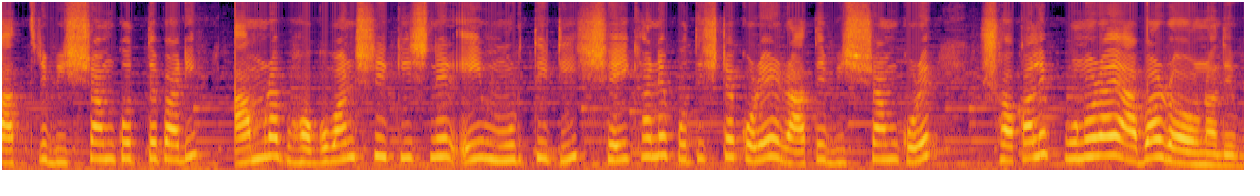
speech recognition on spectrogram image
রাত্রে বিশ্রাম করতে পারি? আমরা ভগবান শ্রীকৃষ্ণের এই মূর্তিটি সেইখানে প্রতিষ্ঠা করে রাতে বিশ্রাম করে সকালে পুনরায় আবার রওনা দেব।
